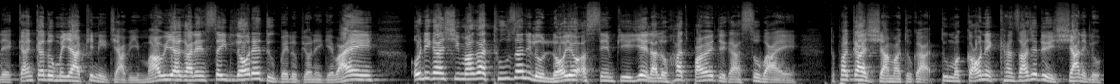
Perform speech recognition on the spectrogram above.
လည်းကန်ကတ်လို့မရဖြစ်နေကြပြီးမာရီယာကလည်းစိတ်လောတဲ့သူပဲလို့ပြောနေခဲ့ပါတယ်အိုနီဂါရှီမာကထူးဆန်းတယ်လို့လော်ရောအစင်ပြေရဲ့လာလို့ Hat Pirate တွေကဆိုပါတယ်တစ်ဖက်ကယာမာတိုကသူမကောင်းတဲ့ခံစားချက်တွေရနေလို့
